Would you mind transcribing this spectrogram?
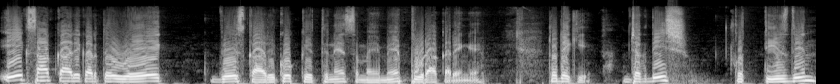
एक साथ कार्य करते हुए वे इस कार्य को कितने समय में पूरा करेंगे? तो देखिए, जगदीश को तीस दिन,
